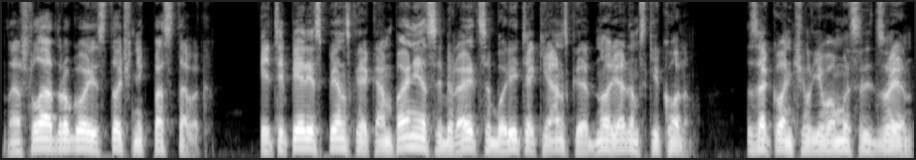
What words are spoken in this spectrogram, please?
Нашла другой источник поставок. И теперь Испенская компания собирается бурить океанское дно рядом с Киконом. Закончил его мысль Дзуэн.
